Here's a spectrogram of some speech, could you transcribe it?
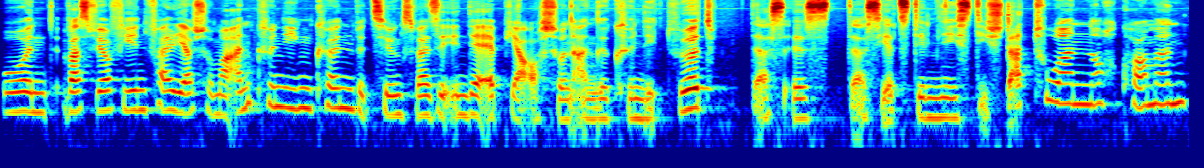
Und was wir auf jeden Fall ja schon mal ankündigen können, beziehungsweise in der App ja auch schon angekündigt wird, das ist, dass jetzt demnächst die Stadttouren noch kommen.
